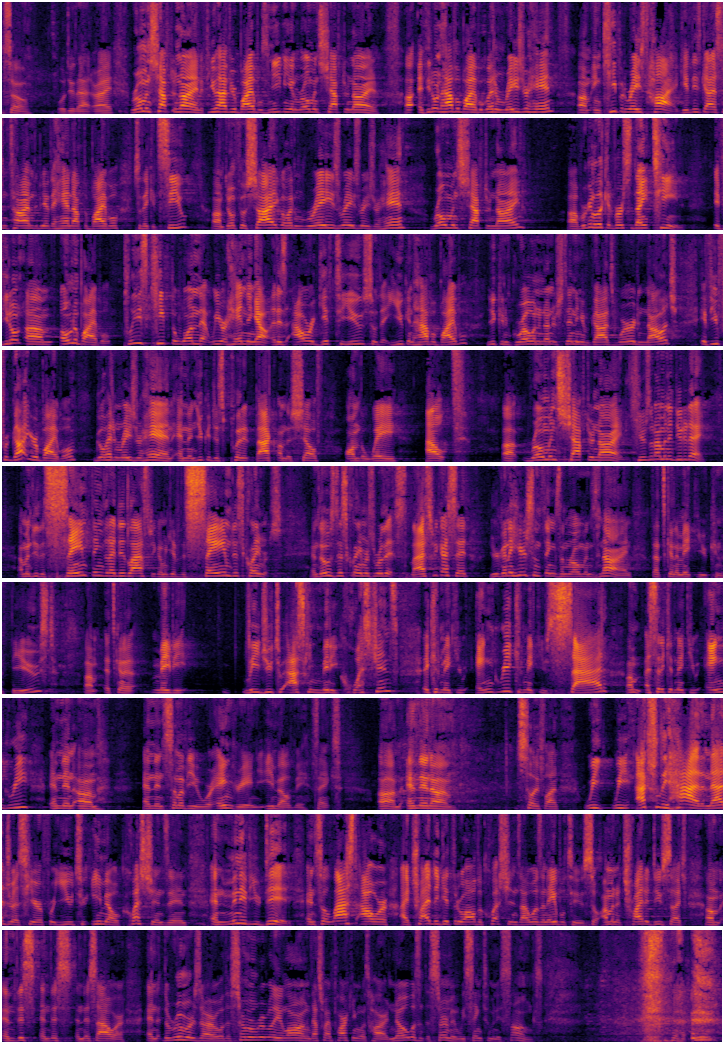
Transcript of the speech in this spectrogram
So, we'll do that, all right? Romans chapter 9. If you have your Bibles, meet me in Romans chapter 9. Uh, if you don't have a Bible, go ahead and raise your hand um, and keep it raised high. Give these guys some time to be able to hand out the Bible so they can see you. Um, don't feel shy. Go ahead and raise, raise, raise your hand. Romans chapter 9. Uh, we're going to look at verse 19. If you don't um, own a Bible, please keep the one that we are handing out. It is our gift to you so that you can have a Bible. You can grow in an understanding of God's word and knowledge. If you forgot your Bible, go ahead and raise your hand, and then you could just put it back on the shelf on the way out. Uh, Romans chapter 9. Here's what I'm going to do today I'm going to do the same thing that I did last week. I'm going to give the same disclaimers. And those disclaimers were this. Last week I said, you're going to hear some things in Romans 9 that's going to make you confused. Um, it's going to maybe lead you to asking many questions. It could make you angry. It could make you sad. Um, I said it could make you angry, and then, um, and then some of you were angry and you emailed me. Thanks. Um, and then um, it's totally fine we, we actually had an address here for you to email questions in, and many of you did. And so last hour, I tried to get through all the questions. I wasn't able to, so I'm going to try to do such um, in, this, in, this, in this hour. And the rumors are, well, the sermon was really long. That's why parking was hard. No, it wasn't the sermon. We sang too many songs.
